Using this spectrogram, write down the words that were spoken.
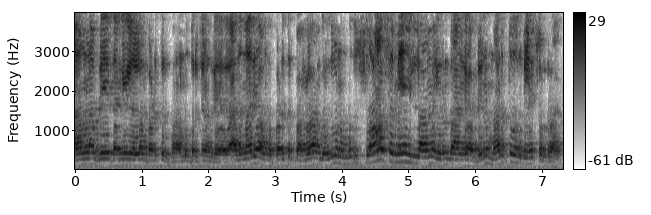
நாங்களாம் அப்படியே தண்ணியில எல்லாம் படுத்திருப்போம் ஒன்றும் பிரச்சனை கிடையாது. அது மாதிரி அவங்க படுத்திருப்பாங்களா அவங்க இது பண்ணும்போது சுவாசமே இல்லாம இருந்தாங்க அப்படின்னு மருத்துவர்களே சொல்றாங்க.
